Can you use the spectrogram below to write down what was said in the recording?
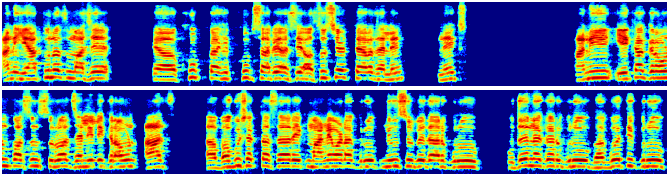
आणि यातूनच माझे खूप काही खूप सारे असे असोसिएट तयार झाले. नेक्स्ट आणि एका ग्राउंडपासून सुरुवात झालेली ग्राउंड आज बघू शकता सर एक Manewada group new Subhedar group Udaynagar group Bhagwati group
